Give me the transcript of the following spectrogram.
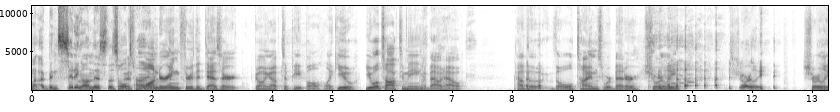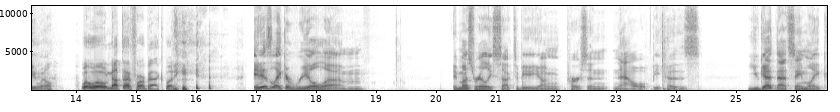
I've been sitting on this this I whole was time. wandering through the desert, going up to people like you. You will talk to me about how how the the old times were better. Surely, Surely. surely you will. Whoa, whoa, not that far back, buddy. It is like a real. um It must really suck to be a young person now because you get that same like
